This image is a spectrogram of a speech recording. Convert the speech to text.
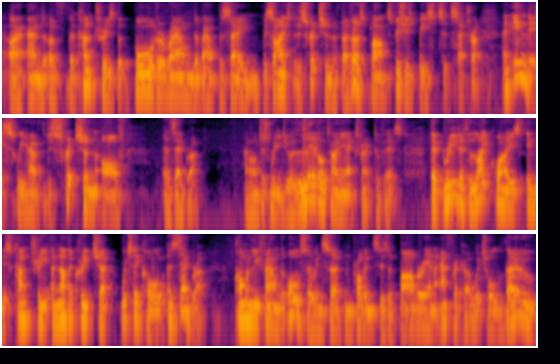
Uh, and of the countries that border round about the same, besides the description of diverse plants, fishes, beasts, etc. And in this, we have the description of a zebra. And I'll just read you a little tiny extract of this. There breedeth likewise in this country another creature which they call a zebra, commonly found also in certain provinces of Barbary and Africa, which although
